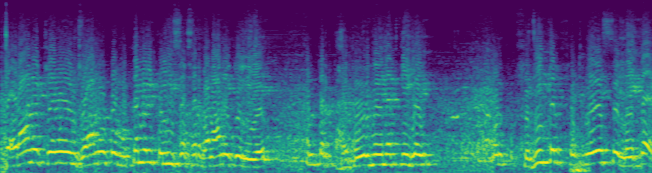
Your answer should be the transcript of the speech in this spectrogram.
दौरान ट्रेनिंग जवानों को मुकम्मल पुलिस अफसर बनाने के लिए उन पर भरपूर मेहनत की गई। उन फ़िज़िकल फिटनेस से लेकर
